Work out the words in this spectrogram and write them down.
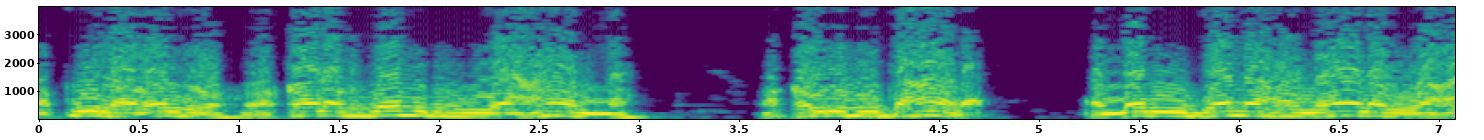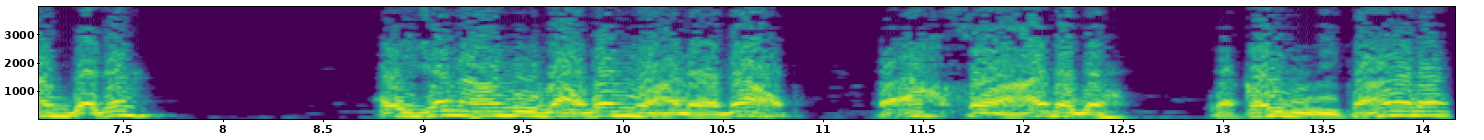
وقيل غيره وقال مجاهد هي عامة وقوله تعالى الذي جمع مالا وعدده أي جمعه بعضه على بعض وأحصى عدده وقوله تعالى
